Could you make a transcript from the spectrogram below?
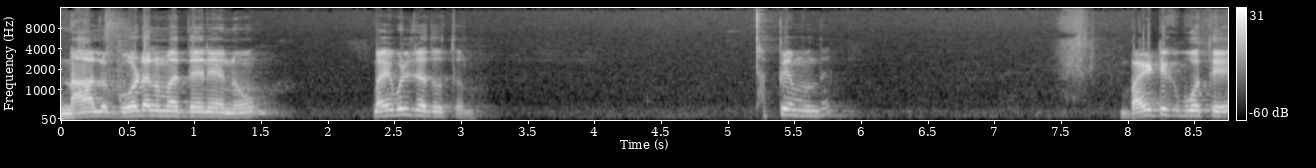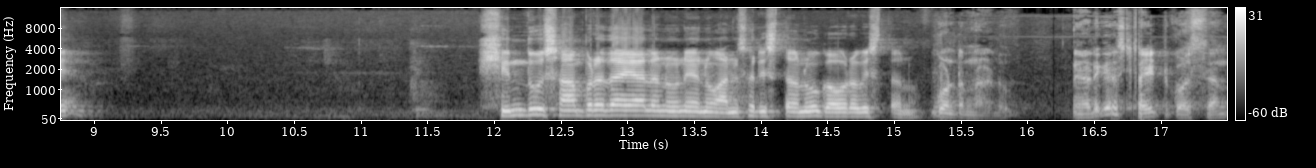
నాలుగు గోడల మధ్య నేను బైబిల్ చదువుతాను. తప్పేముంది? బయటికి పోతే హిందూ సాంప్రదాయాలను నేను అనుసరిస్తాను గౌరవిస్తాను. అనుకుంటున్నాడు. నేను అడిగే స్ట్రైట్ క్వశ్చన్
